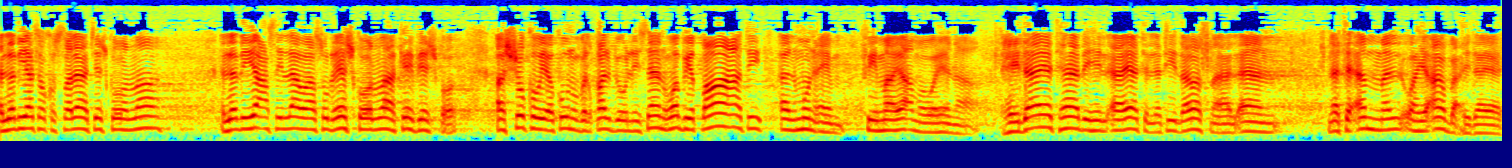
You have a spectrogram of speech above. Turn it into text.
الذي يترك الصلاة يشكر الله الذي يعصي الله ورسوله يشكر الله كيف يشكر؟ الشكر يكون بالقلب واللسان وبطاعة المنعم فيما يأمر وينهى. هداية هذه الآيات التي درسناها الآن نتأمل وهي أربع هدايات.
